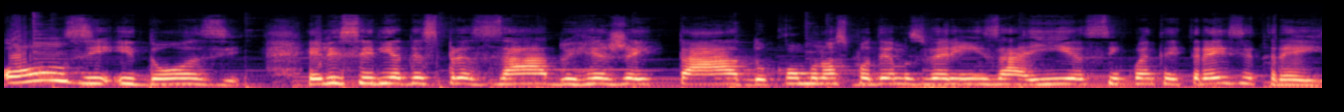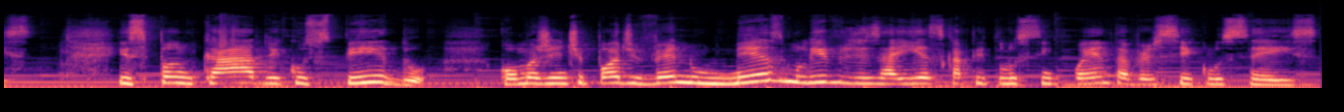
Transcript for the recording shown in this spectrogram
11 e 12. Ele seria desprezado e rejeitado, como nós podemos ver em Isaías 53 e 3. Espancado e cuspido, como a gente pode ver no mesmo livro de Isaías, capítulo 50, versículo 6.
